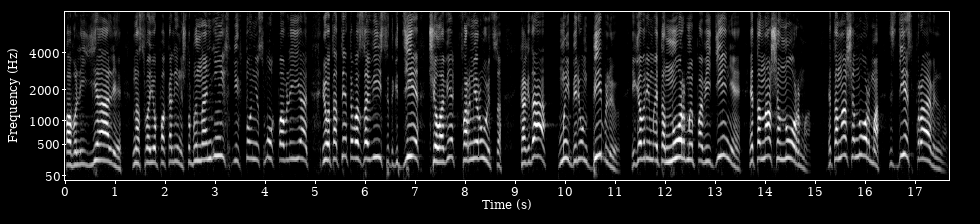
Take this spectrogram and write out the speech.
повлияли на свое поколение, чтобы на них никто не смог повлиять. И вот от этого зависит, где человек формируется. Когда мы берем Библию и говорим, это нормы поведения, это наша норма. Это наша норма. Здесь правильно.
